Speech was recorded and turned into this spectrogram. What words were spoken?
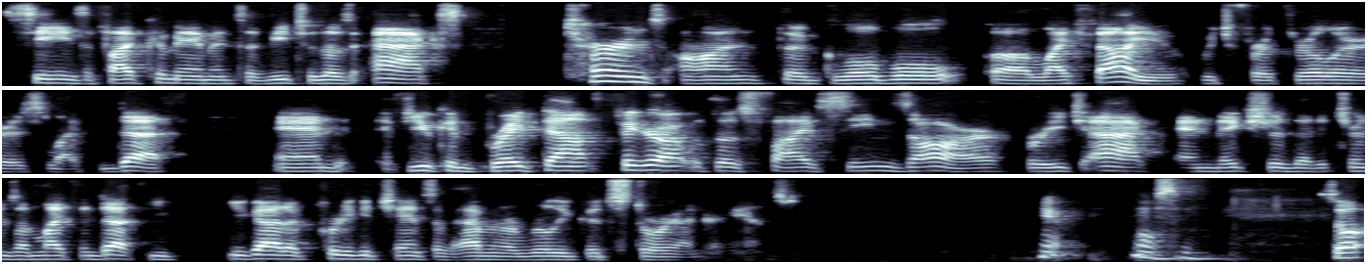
scenes, the five commandments of each of those acts turns on the global uh, life value, which for a thriller is life and death. And if you can break down, figure out what those five scenes are for each act and make sure that it turns on life and death, you, you got a pretty good chance of having a really good story on your hands. Yeah, awesome. So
